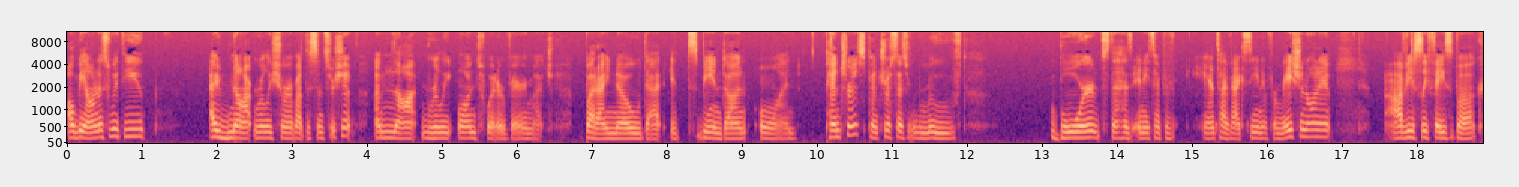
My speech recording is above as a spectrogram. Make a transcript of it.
I'll be honest with you, I'm not really sure about the censorship. I'm not really on Twitter very much, but I know that it's being done on Pinterest. Pinterest has removed boards that has any type of anti-vaccine information on it. Obviously Facebook,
